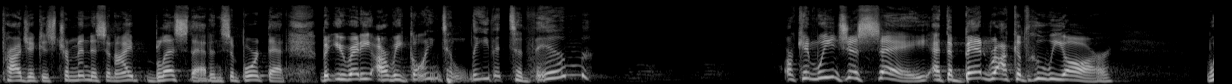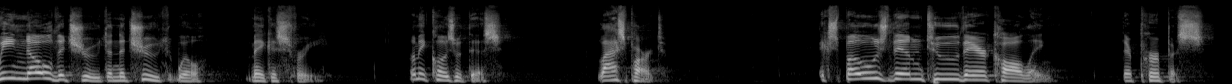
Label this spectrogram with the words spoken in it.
project is tremendous, and I bless that and support that. But you ready? Are we going to leave it to them? Or can we just say, at the bedrock of who we are, we know the truth, and the truth will make us free? Let me close with this. Last part expose them to their calling their purpose.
